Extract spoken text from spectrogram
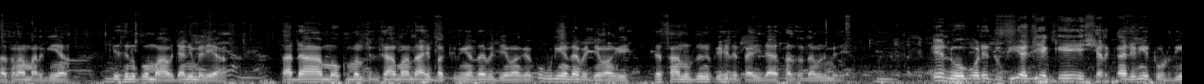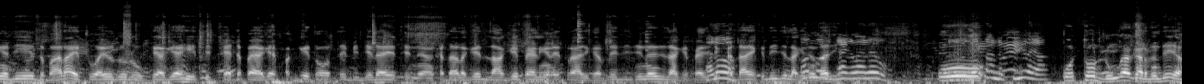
ਫਸਲਾਂ ਮਰ ਗਈਆਂ। ਕਿਸੇ ਨੂੰ ਕੋਈ ਮੁਆਵਜ਼ਾ ਨਹੀਂ ਮਿਲਿਆ। ਸਾਡਾ ਮੁੱਖ ਮੰਤਰੀ ਸਾਹਿਬ ਆਂਦਾ ਅਸੀਂ ਬੱਕਰੀਆਂ ਦਾ ਵੀ ਦੇਵਾਂਗੇ ਕੁਕੜੀਆਂ ਦਾ ਵੀ ਦੇਵਾਂਗੇ ਤੇ ਸਾਨੂੰ ਤੇ ਕਿਸੇ ਦੇ ਪੈਲੀ ਦਾ ਫਸਲ ਦਾ ਵੀ ਨਹੀਂ ਮਿਲਿਆ। ਇਹ ਲੋਕ ਬੜੇ ਦੁਖੀ ਆ ਜੀ। ਇੱਕ ਇਹ ਸੜਕਾਂ ਜਿਹੜੀਆਂ ਟੁੱਟਦੀਆਂ ਜੀ ਦੁਬਾਰਾ ਇੱਥੋਂ ਆਏ ਉਦੋਂ ਰੋਕਿਆ ਗਿਆ ਸੀ। ਇੱਥੇ ਸ਼ੈੱਡ ਪਾਇਆ ਗਿਆ ਪੱਕੇ ਤੌਰ ਤੇ ਵੀ ਜਿਹੜਾ ਇੱਥੇ ਨਿਆਂ ਖੱਡਾ ਲੱਗੇ ਲਾਗੇ ਪੈਲੀਆਂ ਦੇ ਇਤਰਾਜ਼ ਕਰਦੇ ਜੀ। ਜਿਨ੍ਹਾਂ ਦੇ ਲਾਗੇ ਪੈਲੀ ਤੇ ਖੱਡਾ ਇੱਕ ਦੀ ਚ ਲੱਗ ਜਾਂਦਾ ਜੀ। ਉਹ ਉੱਥੋਂ ਡੂੰਗਾ ਕਰ ਦਿੰਦੇ ਆ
